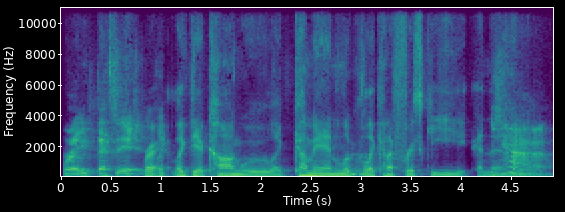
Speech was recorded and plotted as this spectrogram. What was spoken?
right? That's it. Right, Like, like, the Akongwu, like come in, look mm-hmm. like kind of frisky, and then you know.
